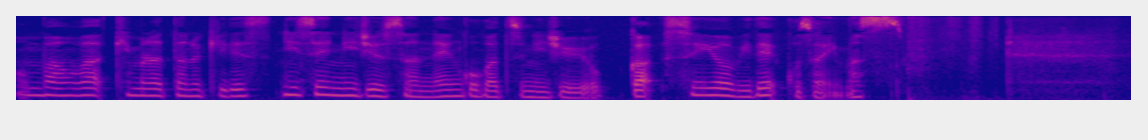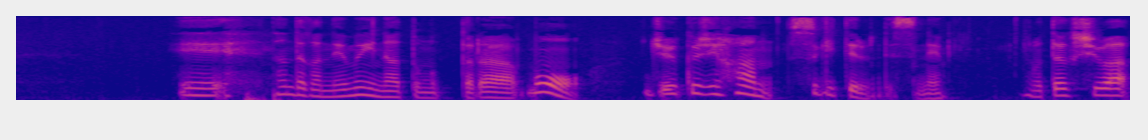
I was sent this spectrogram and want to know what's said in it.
こんばんは、木村たぬきです。2023年5月24日水曜日でございます。えー、なんだか眠いなと思ったら、もう19時半過ぎてるんですね。私は、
